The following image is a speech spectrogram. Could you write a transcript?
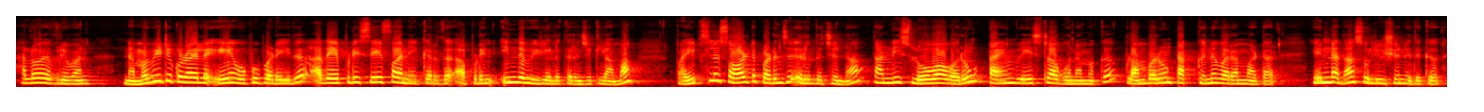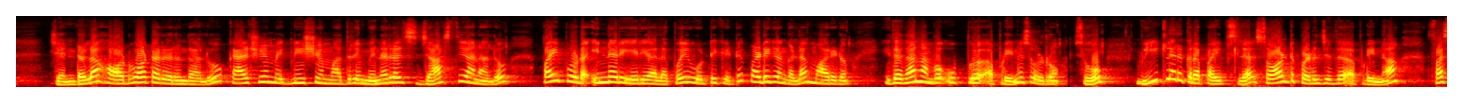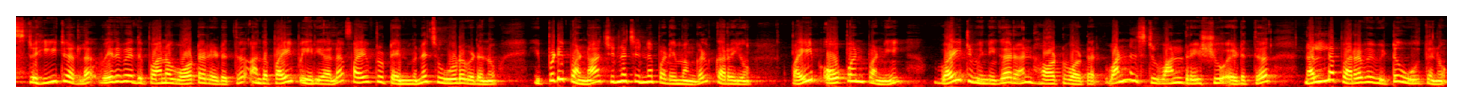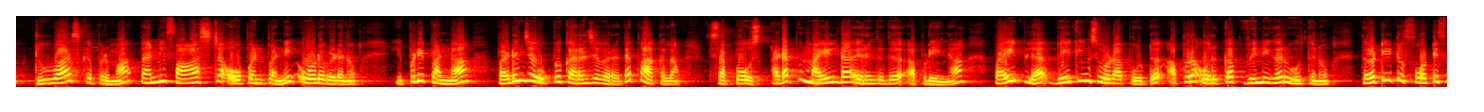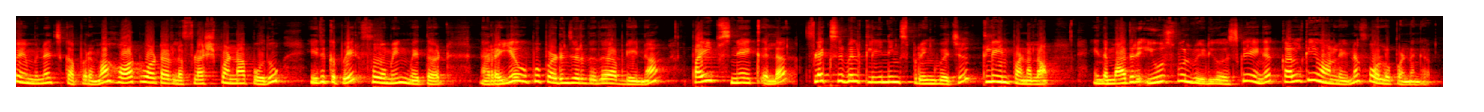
Hello every one நம்ம வீட்டு குழாயில் ஏன் உப்பு படையுது? அதை எப்படி சேஃபாக நீக்கிறது அப்படின்னு இந்த வீடியோவில் தெரிஞ்சுக்கலாமா? பைப்ஸில் சால்ட் படிஞ்சு இருந்துச்சுன்னா தண்ணி ஸ்லோவாக வரும் டைம் வேஸ்ட் ஆகும் நமக்கு. ப்ளம்பரும் டக்குன்னு வர மாட்டார் என்ன தான் சொல்யூஷன் இதுக்கு ஜென்ரலாக ஹாட் வாட்டர் இருந்தாலும் கால்சியம் மெக்னீஷியம் மாதிரி மினரல்ஸ் ஜாஸ்தியானாலும் பைப்போட இன்னர் ஏரியாவில் போய் ஒட்டிக்கிட்டு படிகங்களாக மாறிடும். இதை தான் நம்ம உப்பு அப்படின்னு சொல்கிறோம் ஸோ வீட்டில் இருக்கிற பைப்ஸில் சால்ட் படிஞ்சது அப்படின்னா ஃபஸ்ட்டு ஹீட்டரில் வெது வெதுப்பான வாட்டர் எடுத்து அந்த பைப் ஏரியாவில் ஃபைவ் டு டென் மினிட்ஸ் ஓட விடணும். இப்படி பண்ணால் சின்ன சின்ன படிமங்கள் கரையும். பைப் ஓப்பன் பண்ணி white vinegar and hot water one is to one ratio எடுத்து நல்லா பரவி விட்டு ஊற்றணும் டூ ஹவர்ஸ்க்கு அப்புறமா தண்ணி ஃபாஸ்ட்டாக ஓப்பன் பண்ணி ஓட விடணும். இப்படி பண்ணால் படிஞ்ச உப்பு கரைஞ்சி வரதை பார்க்கலாம். சப்போஸ் அடப்பு மைல்டாக இருந்தது அப்படின்னா பைப்பில் பேக்கிங் சோடா போட்டு அப்புறம் ஒரு கப் வினிகர் ஊற்றணும் தேர்ட்டி டு ஃபார்ட்டி ஃபைவ் மினிட்ஸ்க்கு அப்புறமா ஹாட் வாட்டரில் ஃப்ளஷ் பண்ணால் போதும். இதுக்கு பேர் ஃபோமிங் மெத்தட் நிறைய உப்பு படிஞ்சிருந்தது அப்படின்னா பைப் ஸ்னேக் இல்லை ஃப்ளெக்சிபிள் க்ளீனிங் ஸ்ப்ரிங் வச்சு க்ளீன் பண்ணலாம். இந்த மாதிரி யூஸ்ஃபுல் வீடியோஸ்க்கு எங்கள் கல்கி ஆன்லைனை ஃபாலோ பண்ணுங்கள்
